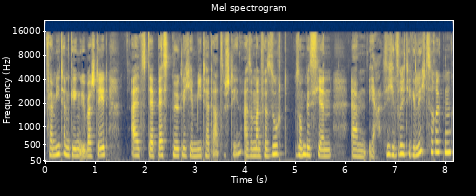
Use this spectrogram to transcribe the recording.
Vermietern gegenübersteht, als der bestmögliche Mieter dazustehen. Also man versucht so ein bisschen, ähm, ja, sich ins richtige Licht zu rücken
